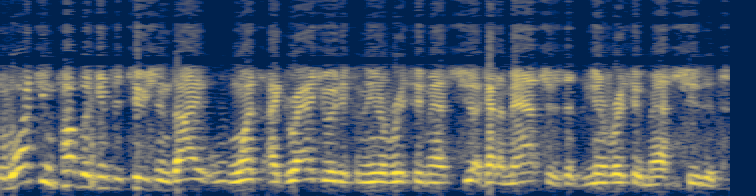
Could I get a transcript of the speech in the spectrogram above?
watching public institutions. I once I graduated from the University of Massachusetts. I got a master's at the University of Massachusetts,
